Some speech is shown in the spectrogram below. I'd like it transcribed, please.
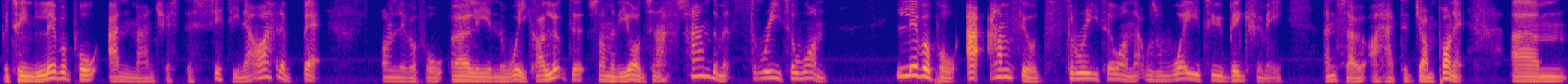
between Liverpool and Manchester City. Now, I had a bet on Liverpool early in the week. I looked at some of the odds and I found them at three to one. Liverpool at Anfield, three to one. That was way too big for me. And so I had to jump on it. Um,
